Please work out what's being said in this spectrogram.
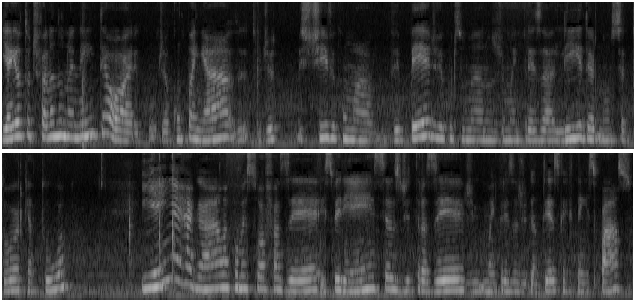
E aí eu tô te falando não é nem teórico, de acompanhar, outro dia estive com uma VP de recursos humanos de uma empresa líder no setor que atua. E em RH ela começou a fazer experiências de trazer de uma empresa gigantesca que tem espaço,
